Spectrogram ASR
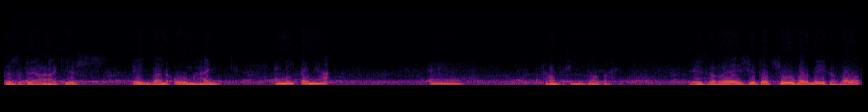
Tussen twee haakjes. Ik ben oom Henk. En ik ben ha... eh Francine Dobber. Is de reis je tot zover meegevallen?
